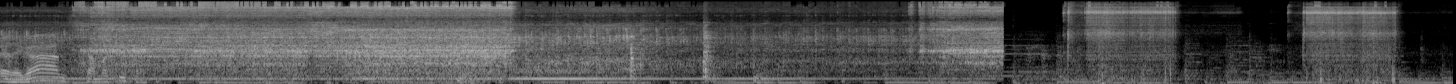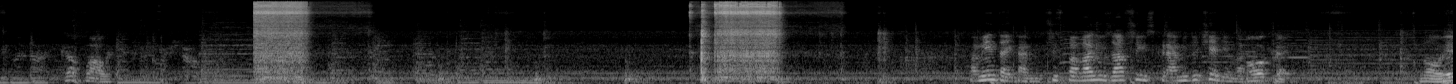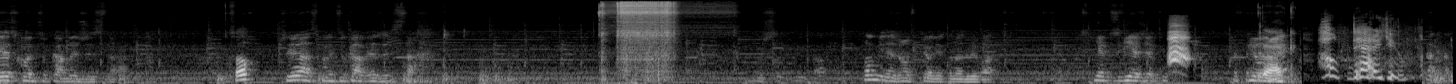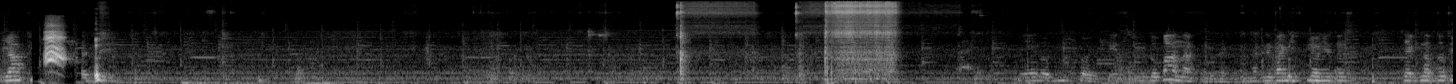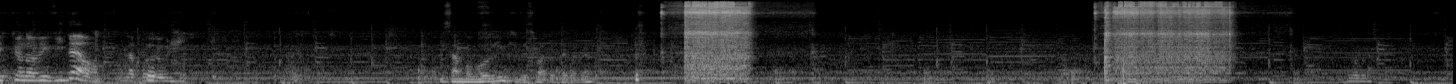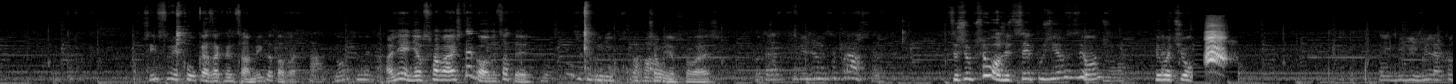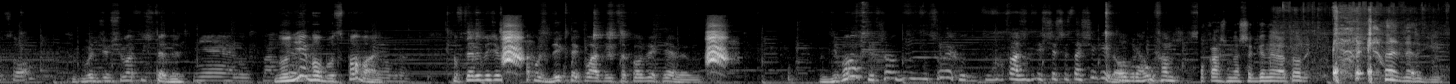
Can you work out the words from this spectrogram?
Elegancka maszyka. Pamiętaj Kamil, przy spawaniu zawsze iskrami do ciebie ma. Okej. No, jest w końcu kamerzysta. Co? Przyjazd w końcu kamerzysta. Już, to minę, że on w pionie to nagrywa. Jak zwierzę, ku... w pionie. Tak. How dare you! Ja p... ty. Ty jesteś do bana, kurde. Nagrywanie w pionie to jest jak na, do tych pionowych wideo dla podludzi. I sam Bobo linki wysłał do tego, nie? Dobra. Czyli w sumie kółka zakręcamy i gotowe. Tak, no w sumie tak. A nie, nie obspawałeś tego, no co ty? No, że tego nie. Czemu nie obspawałeś? Bo teraz przymierzymy sobie prasę. Chcesz ją przełożyć, sobie później ją zdjąć? No, Chyba ci o... to jak będzie źle, to co? Będziemy się martwić wtedy. Nie no, sprawdzę. No nie, Bobo, spawaj. Dobra. To wtedy będziemy jakąś dyktę kładli, cokolwiek, nie wiem. Nie bądź, trzeba, człowieku, waży 216 kg. Dobra, ufam. Pokażmy nasze generatory energii.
